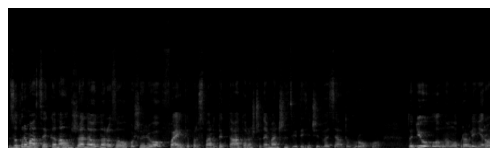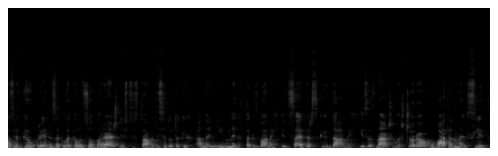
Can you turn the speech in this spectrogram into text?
Зокрема, цей канал вже неодноразово поширював фейки про смерть диктатора щонайменше з 2020 року. Тоді у головному управлінні розвідки України закликали з обережністю ставитися до таких анонімних, так званих інсайдерських даних, і зазначили, що реагувати на них слід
